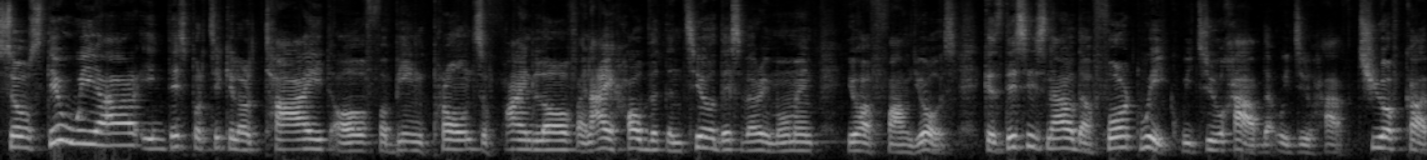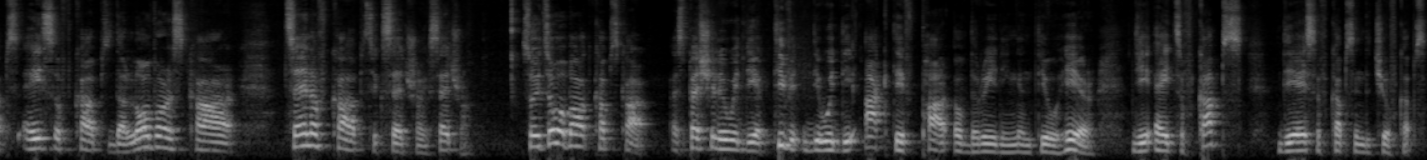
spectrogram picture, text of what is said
so still we are in this particular tide of being prone to find love and I hope that until this very moment you have found yours. Because this is now the fourth week we do have that we do have. Two of cups ace of cups the lover's card ten of cups etc etc so it's all about cups card especially with the activity with the active part of the reading until here. The eight of cups the ace of cups and the two of cups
